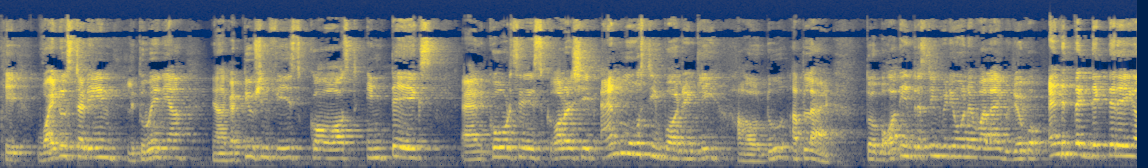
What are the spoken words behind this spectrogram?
कि why to study in Lithuania यहाँ का tuition fees cost intakes and courses scholarship and most importantly how to apply तो बहुत ही इंटरेस्टिंग वीडियो होने वाला है। वीडियो को एंड तक देखते रहेगा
